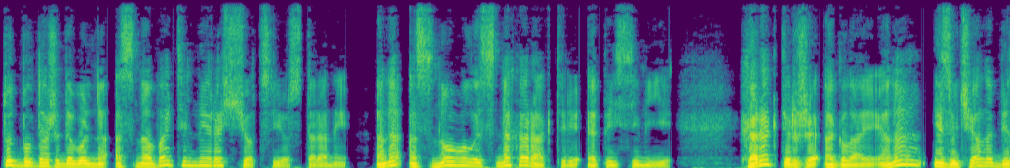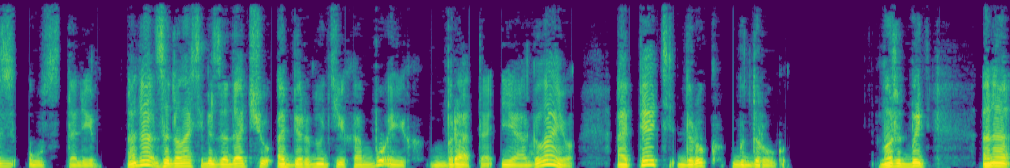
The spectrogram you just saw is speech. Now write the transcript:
Тут был даже довольно основательный расчет с ее стороны. Она основывалась на характере этой семьи. Характер же Аглаи она изучала без устали. Она задала себе задачу обернуть их обоих, брата и Аглаю, опять друг к другу. Может быть, она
